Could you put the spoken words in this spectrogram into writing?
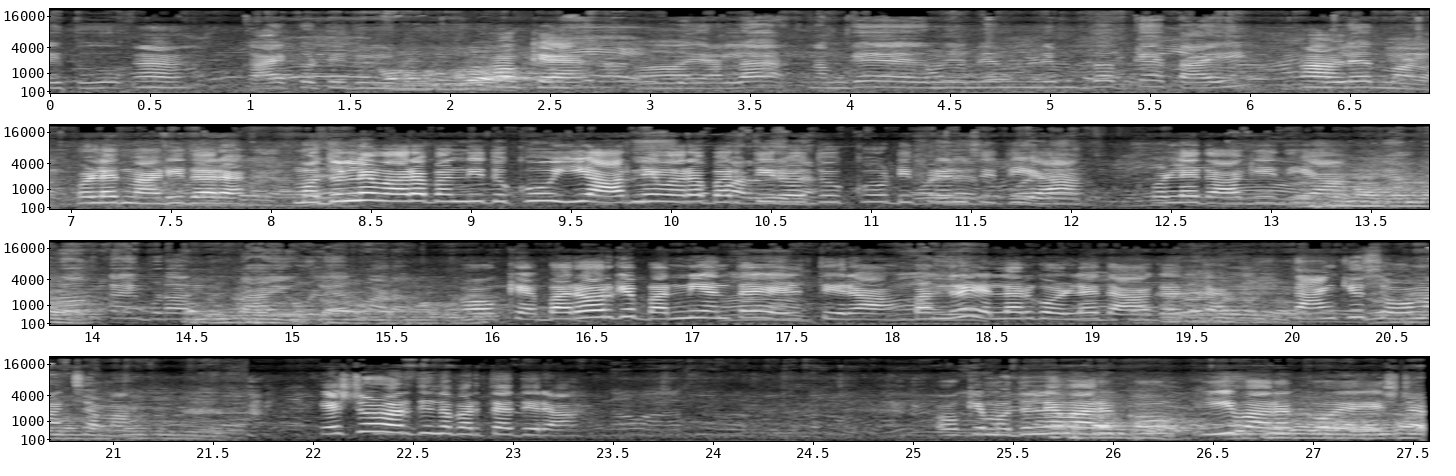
ಆಯ್ತು. ಹಾಂ. ಕಾಯಿ ಕೊಟ್ಟಿದೀವಿ. ಓಕೆ. ಎಲ್ಲ ನಮ್ಗೆ ನಿಮ್ದಕ್ಕೆ ತಾಯಿ ಒಳ್ಳೇದ್ ಮಾಡ. ಒಳ್ಳೇದು ಮಾಡಿದ್ದಾರೆ ಮೊದಲನೇ ವಾರ ಬಂದಿದ್ದಕ್ಕೂ ಈ ಆರನೇ ವಾರ ಬರ್ತಿರೋದಕ್ಕೂ ಡಿಫ್ರೆನ್ಸ್ ಇದೆಯಾ? ಒಳ್ಳೇದಾಗಿದೆಯಾ? ಓಕೆ. ಬರೋರ್ಗೆ ಬನ್ನಿ ಅಂತ ಹೇಳ್ತೀರಾ? ಬಂದರೆ ಎಲ್ಲರಿಗೂ ಒಳ್ಳೇದಾಗತ್ತೆ. ಥ್ಯಾಂಕ್ ಯು ಸೋ ಮಚ್ ಅಮ್ಮ. ಎಷ್ಟು ವಾರದಿಂದ ಬರ್ತಾ ಇದ್ದೀರಾ? ಓಕೆ ಮೊದಲನೇ ವಾರಕ್ಕೂ ಈ ವಾರಕ್ಕೂ ಎಷ್ಟು?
